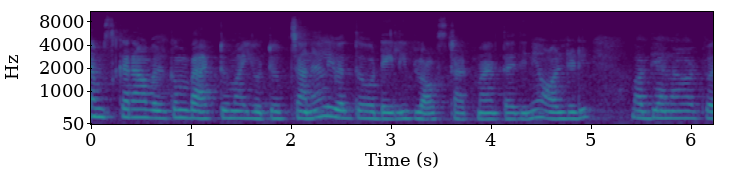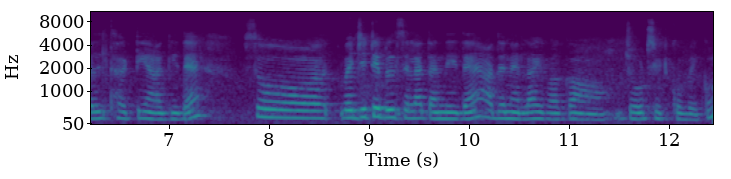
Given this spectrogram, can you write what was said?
ನಮಸ್ಕಾರ welcome back to my YouTube channel ಇವತ್ತು ಡೈಲಿ ವ್ಲಾಗ್ ಸ್ಟಾರ್ಟ್ ಮಾಡ್ತಾ ಇದ್ದೀನಿ. ಆಲ್ರೆಡಿ ಮಧ್ಯಾಹ್ನ ಟ್ವೆಲ್ ಥರ್ಟಿ ಆಗಿದೆ. ಸೊ ವೆಜಿಟೇಬಲ್ಸ್ ಎಲ್ಲ ತಂದಿದೆ ಅದನ್ನೆಲ್ಲ ಇವಾಗ ಜೋಡಿಸಿಟ್ಕೋಬೇಕು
